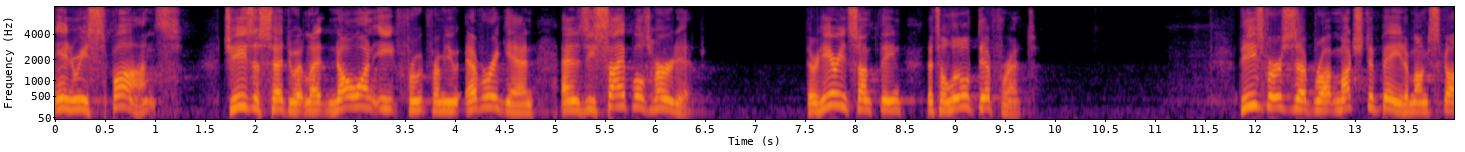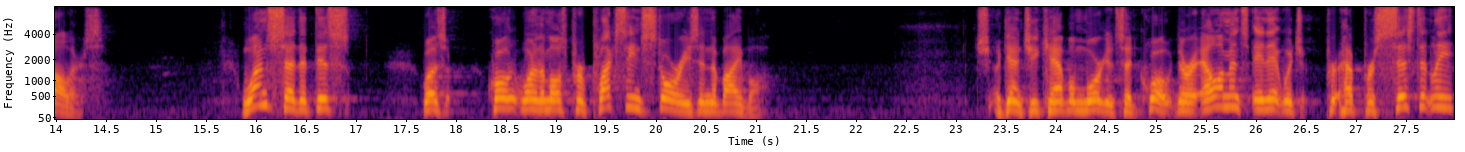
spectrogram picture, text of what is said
In response, Jesus said to it, Let no one eat fruit from you ever again. And his disciples heard it. They're hearing something that's a little different. These verses have brought much debate among scholars. One said that this was, quote, one of the most perplexing stories in the Bible. Again, G. Campbell Morgan said, quote, there are elements in it which have persistently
